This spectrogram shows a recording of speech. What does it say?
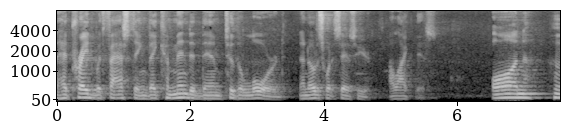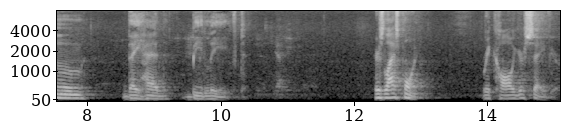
and had prayed with fasting, they commended them to the Lord. Now, notice what it says here. I like this. On whom they had believed. Here's the last point recall your Savior.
